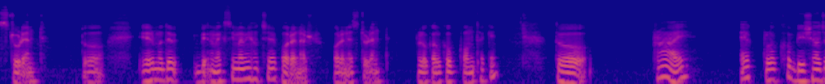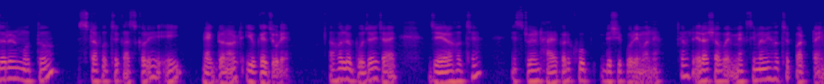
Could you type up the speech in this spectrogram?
স্টুডেন্ট তো এর মধ্যে ম্যাক্সিমামই হচ্ছে ফরেনার ফরেন স্টুডেন্ট লোকাল খুব কম থাকে। তো প্রায় এক লক্ষ বিশ হাজারের মতো স্টাফ হচ্ছে কাজ করে এই ম্যাকডোনাল্ড ইউকে জুড়ে। তাহলে বোঝাই যায় যে এরা হচ্ছে স্টুডেন্ট হায়ার করে খুব বেশি পরিমাণে। কারণ এরা সবাই ম্যাক্সিমামই হচ্ছে পার্ট টাইম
